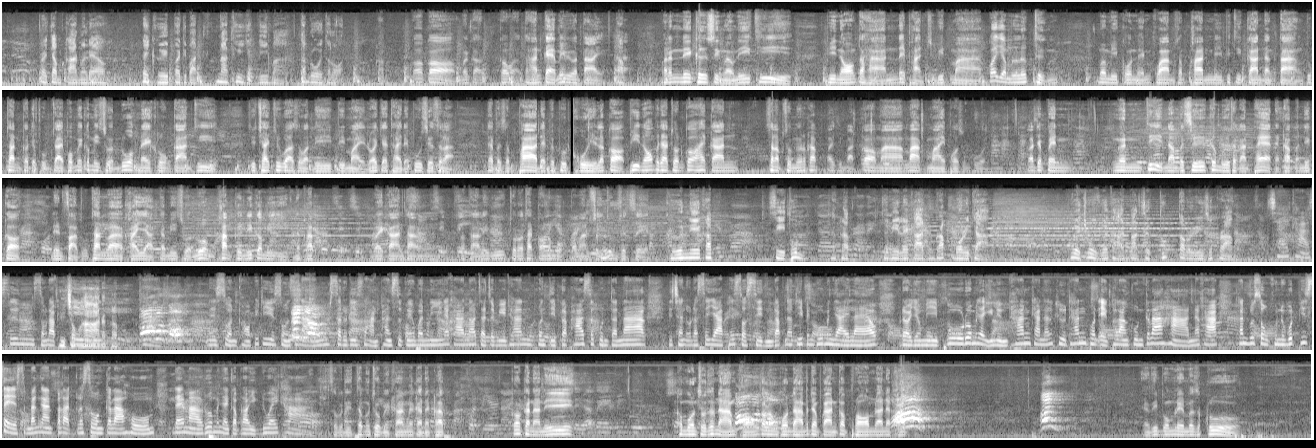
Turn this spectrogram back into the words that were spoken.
ประจำการมาแล้ว ได้เคยปฏิบัติหน้าที่อย่างนี้มาตั้งโดยตลอดครับก็ก็มันก็เขาทหารแก่ไม่มีวันตายนะครัฮะบเพราะฉะนั้นนี่คือสิ่งเหล่านี้ที่พี่น้องทหารได้ผ่านชีวิตมา ก็ยังระลึกถึงเมื่อมีคนเห็นความสำคัญมีพิธีการต่างๆ ทุกท่านก็จะภูมิใจ ผมเองก็มีส่วนร่วมในโครงการที่ที่ใช้ชื่อว่าสวัสดีปีใหม่ร้อยใจไทยแด่ผู้เสียสละ ได้ไปสัมภาษณ์ได้ไปพูดคุย แล้วก็พี่น้องประชาชนก็ให้การสนับสนุนนะครับไปฏิบัติก็มามากมายพอสมควร ก็จะเป็นเงินที่นำไปซื้อเครื่องมือทางการแพทย์นะครับ อันนี้ก็เรียนฝากทุกท่านว่าใครอยากจะมีส่วนร่วมค่ำคืนนี้ก็มีอีกนะครับ รายการทางสถานีวิทยุโทรทัศน์กองทัพบประมาณสี่ทุ่มเศษคืนนี้ครับสี่ทุ่มนะครับจะมีรายการรับบริจาค เพื่อช่วยเหลือทหารผ่านศึกทุกกรณีสงคราม ใช่ค่ะ ซึ่งสำหรับที่ช่องพิธีห้านะครับค่ะในส่วนของพิธีสวนสนามสดุดีสารพันศึกในวันนี้นะคะ นอกจากจะมีท่านพลตรีประภาสสกุลตนาคดิฉันอุรัสยาเพชรสดสินรับหน้าที่เป็นผู้บรรยายแล้ว เรายังมีผู้ร่วมบรรยายอีกหนึ่งท่านค่ะนั่นคือท่านพลเอกพลังคุณกล้าหาญนะคะ ท่านผู้ทรงคุณวุฒิพิเศษสำนักงานปลัดกระทรวงกลาโหม ได้มาร่วมบรรยายกับเราอีกด้วยค่ะ สวัสดีท่านผู้ชมอีกครั้งแล้วกันนะครับ ก็ขณะนี้ขบวนสวนสนามของกำลังพลทหารประจำการก็พร้อมแล้วนะครับพัน อย่างที่ผมเรียนเมื่อสักครู่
